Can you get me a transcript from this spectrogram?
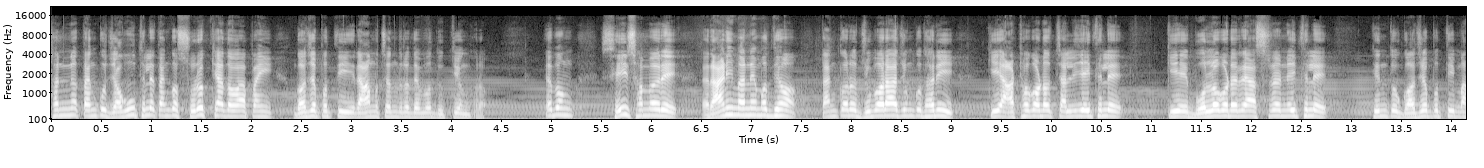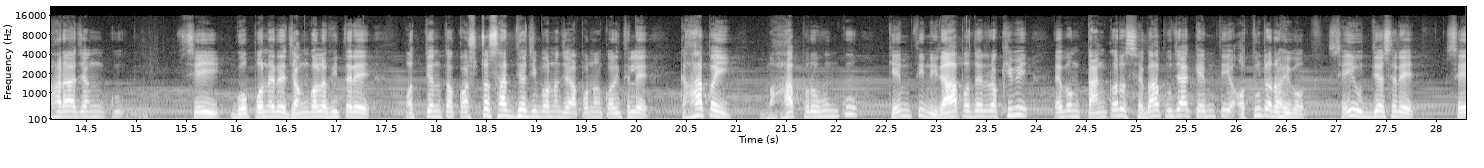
ସୈନ୍ୟ ତାଙ୍କୁ ଜଗୁଥିଲେ ତାଙ୍କ ସୁରକ୍ଷା ଦେବା ପାଇଁ ଗଜପତି ରାମଚନ୍ଦ୍ର ଦେବ ଦ୍ୱିତୀୟଙ୍କର ଏବଂ ସେହି ସମୟରେ ରାଣୀମାନେ ମଧ୍ୟ ତାଙ୍କର ଯୁବରାଜଙ୍କୁ ଧରି କିଏ ଆଠଗଡ଼ ଚାଲି ଯାଇଥିଲେ କିଏ ବୋଲଗଡ଼ରେ ଆଶ୍ରୟ ନେଇଥିଲେ କିନ୍ତୁ ଗଜପତି ମହାରାଜାଙ୍କୁ ସେଇ ଗୋପନରେ ଜଙ୍ଗଲ ଭିତରେ ଅତ୍ୟନ୍ତ କଷ୍ଟସାଧ୍ୟ ଜୀବନ ଯାପନ କରିଥିଲେ କାହା ପାଇଁ? ମହାପ୍ରଭୁଙ୍କୁ କେମିତି ନିରାପଦରେ ରଖିବି ଏବଂ ତାଙ୍କର ସେବା ପୂଜା କେମିତି ଅତୁଟ ରହିବ ସେହି ଉଦ୍ଦେଶ୍ୟରେ ସେ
